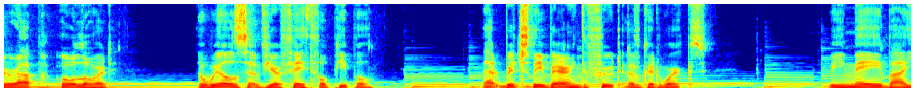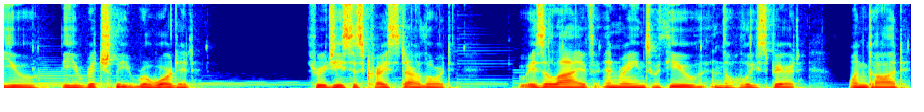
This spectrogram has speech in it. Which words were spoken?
Stir up, O Lord, the wills of your faithful people, that richly bearing the fruit of good works, we may by you be richly rewarded. Through Jesus Christ our Lord, who is alive and reigns with you and the Holy Spirit, one God,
